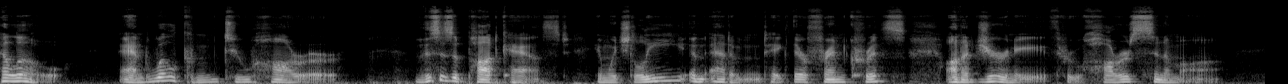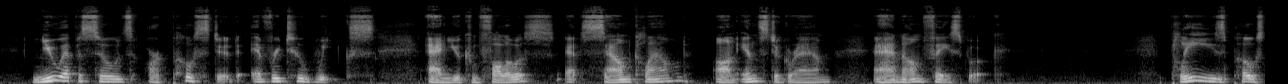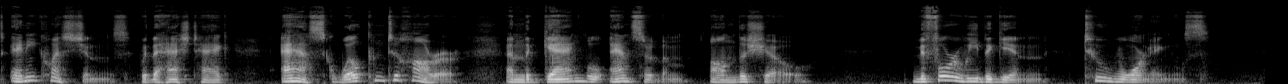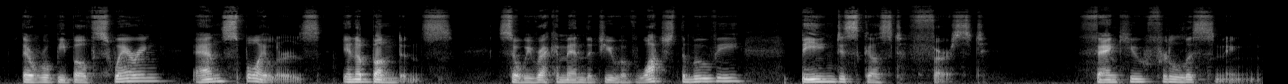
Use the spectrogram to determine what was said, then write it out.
Hello, and welcome to Horror. This is a podcast in which Lee and Adam take their friend Chris on a journey through horror cinema. New episodes are posted every two weeks, and you can follow us at SoundCloud, on Instagram, and on Facebook. Please post any questions with the hashtag Ask Welcome to Horror, and the gang will answer them on the show. Before we begin, two warnings. There will be both swearing and spoilers in abundance, so we recommend that you have watched the movie being discussed first. Thank you for listening.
